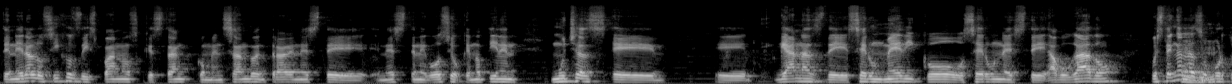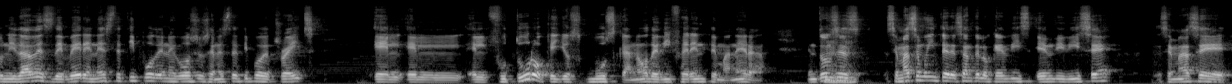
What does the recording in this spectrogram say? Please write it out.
tener a los hijos de hispanos que están comenzando a entrar en este, en este negocio, que no tienen muchas eh, eh, ganas de ser un médico o ser un este, abogado, pues tengan las oportunidades de ver en este tipo de negocios, en este tipo de trades, el, el, futuro que ellos buscan, ¿no? De diferente manera. Entonces, se me hace muy interesante lo que Andy dice, se me hace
